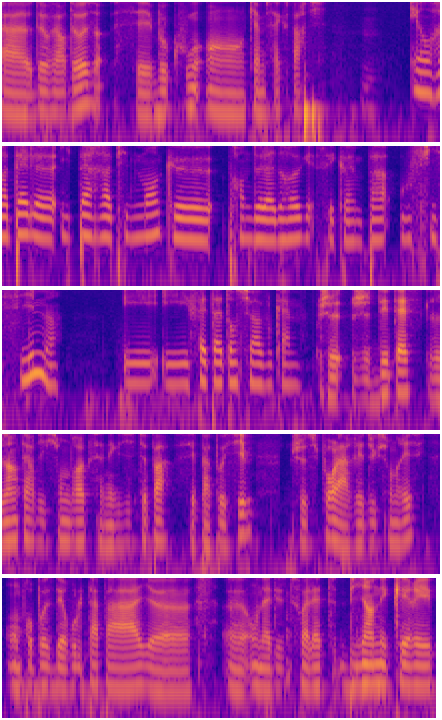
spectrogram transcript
euh, d'overdose, c'est beaucoup en chemsex party. Et on rappelle euh, hyper rapidement que prendre de la drogue, c'est quand même pas oufissime. Et, et faites attention à vous quand même. Je, je déteste l'interdiction de drogue, ça n'existe pas, c'est pas possible. Je suis pour la réduction de risque. On propose des roules tapailles, euh, euh, on a des toilettes bien éclairées,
